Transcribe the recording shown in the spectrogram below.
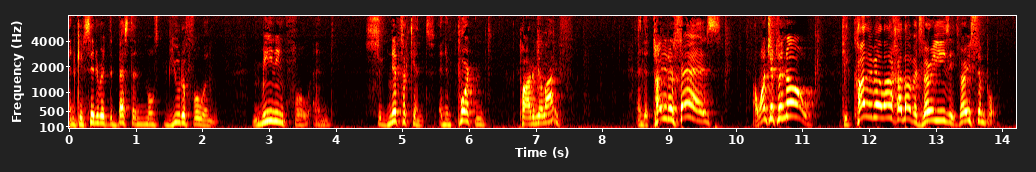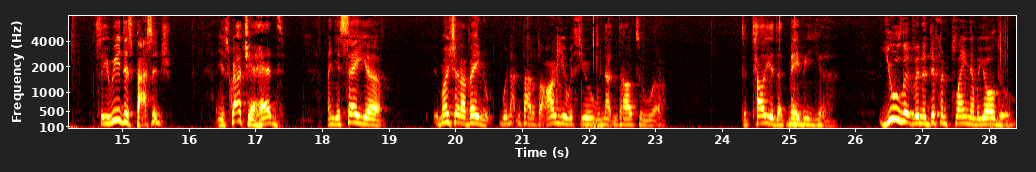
And consider it the best and most beautiful and meaningful and significant and important part of your life. And the Torah says, I want you to know it's very easy, it's very simple. So you read this passage, and you scratch your head, and you say, uh, Moshe Rabbeinu, we're not entitled to argue with you, we're not entitled to, uh, to tell you that maybe uh, you live in a different plane than we all do.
